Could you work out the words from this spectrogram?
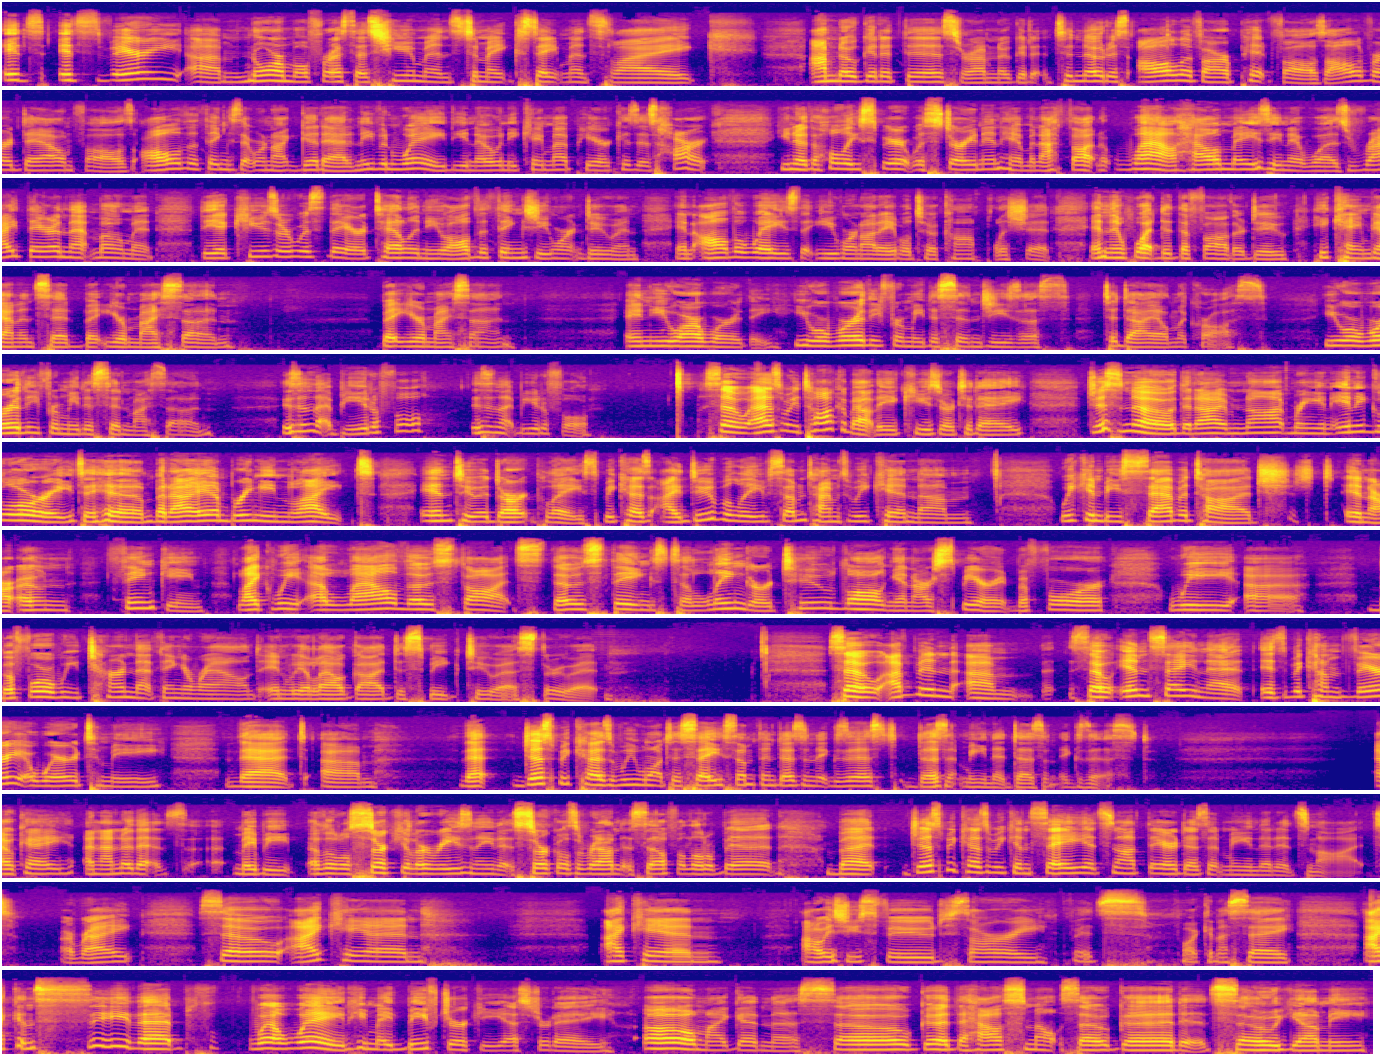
It's it's very um, normal for us as humans to make statements like I'm no good at this or I'm no good at to notice all of our pitfalls, all of our downfalls, all the things that we're not good at. And even Wade, you know, when he came up here because his heart, you know, the Holy Spirit was stirring in him and I thought, wow, how amazing it was. Right there in that moment, the accuser was there telling you all the things you weren't doing and all the ways that you were not able to accomplish it. And then what did the Father do? He came down and said, "But you're my son. But you're my son." And you are worthy. You are worthy for me to send Jesus to die on the cross. You are worthy for me to send my son. Isn't that beautiful? Isn't that beautiful? So, as we talk about the accuser today, just know that I am not bringing any glory to him, but I am bringing light into a dark place because I do believe sometimes we can um, we can be sabotaged in our own thinking, like we allow those thoughts, those things to linger too long in our spirit before we. Uh, before we turn that thing around and we allow God to speak to us through it. So I've been, um, so in saying that, it's become very aware to me that um, that just because we want to say something doesn't exist doesn't mean it doesn't exist. Okay, and I know that's maybe a little circular reasoning that circles around itself a little bit, but just because we can say it's not there doesn't mean that it's not. All right? So I can, I can, I always use food. Sorry, it's what can I say? I can see that. Well, Wade, he made beef jerky yesterday. Oh my goodness, so good. The house smelled so good. It's so yummy.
